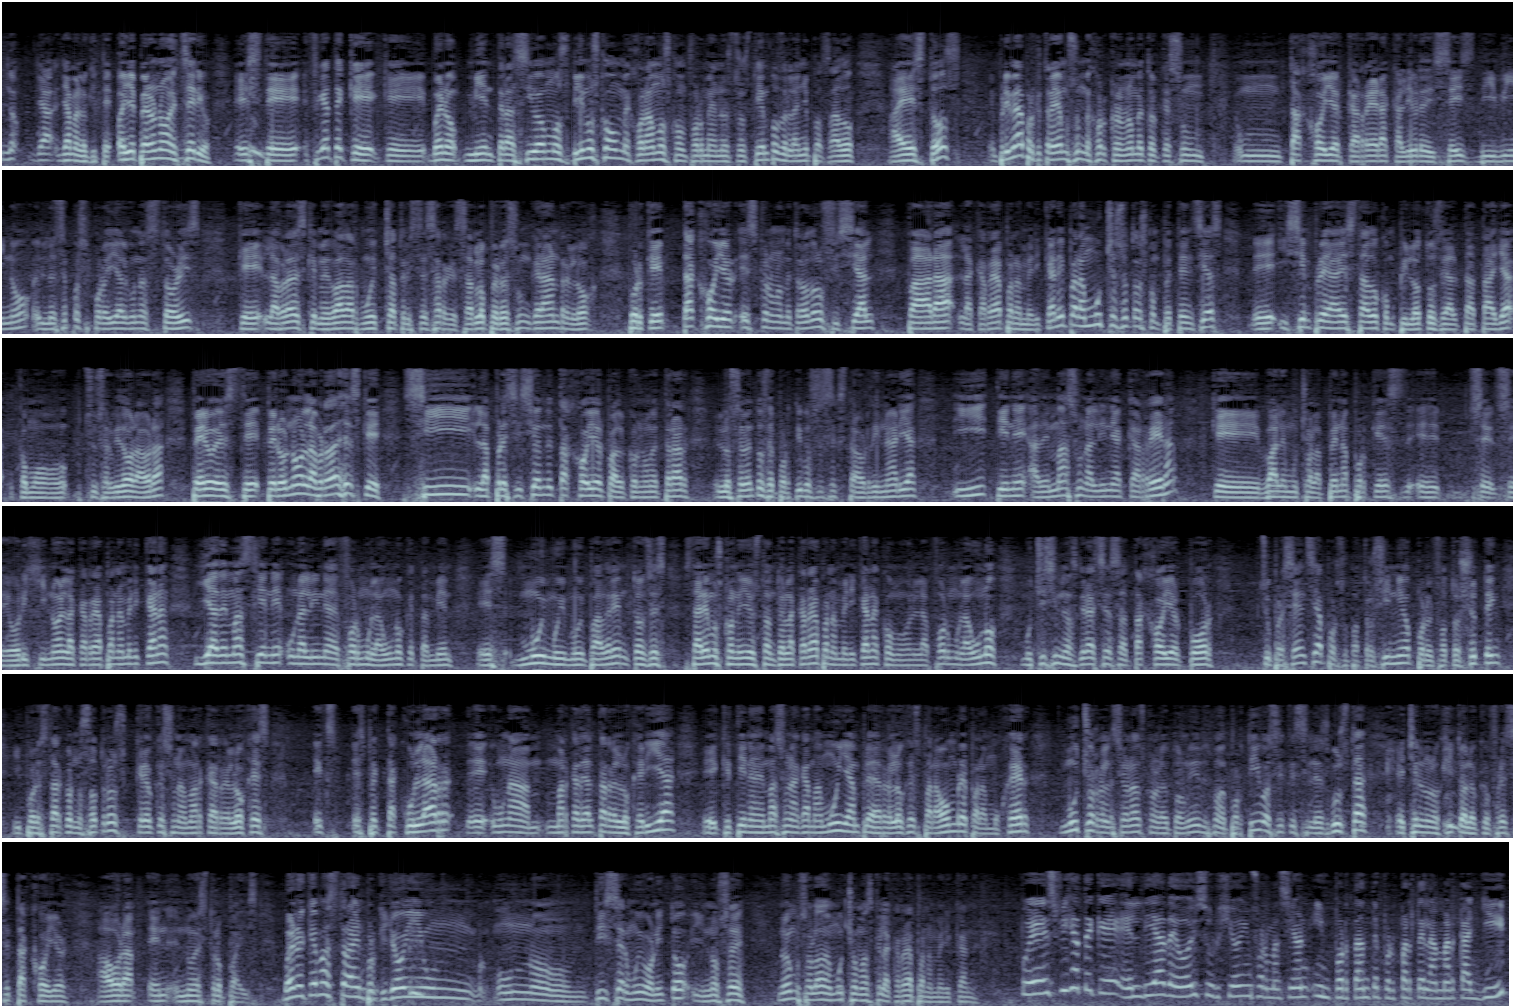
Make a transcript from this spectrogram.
No, ya, ya me lo quité. Oye, pero no, en serio. Este, fíjate que, que, bueno, mientras íbamos, vimos cómo mejoramos conforme a nuestros tiempos del año pasado a estos. En primera porque traíamos un mejor cronómetro que es un, un Tag Heuer Carrera calibre 16 divino. Les he puesto por ahí algunas stories que la verdad es que me va a dar mucha tristeza regresarlo, pero es un gran reloj porque Tag Heuer es cronometrador oficial para la carrera panamericana y para muchas otras competencias eh, y siempre ha estado con pilotos de alta talla como su servidor ahora pero este pero no la verdad es que sí la precisión de Tag para cronometrar los eventos deportivos es extraordinaria y tiene además una línea carrera que vale mucho la pena porque es eh, se, se originó en la carrera panamericana y además tiene una línea de Fórmula 1 que también es muy muy muy padre entonces estaremos con ellos tanto en la carrera panamericana como en la Fórmula 1 muchísimas gracias a Tag Heuer por su presencia, por su patrocinio, por el photoshooting y por estar con nosotros. Creo que es una marca de relojes espectacular, eh, una marca de alta relojería eh, que tiene además una gama muy amplia de relojes para hombre, para mujer, muchos relacionados con el automovilismo deportivo, así que si les gusta, échenle un ojito a lo que ofrece Tag Heuer ahora en nuestro país. Bueno, ¿y qué más traen? Porque yo oí un, un oh, teaser muy bonito y no sé, no hemos hablado mucho más que la carrera panamericana. Pues fíjate que el día de hoy surgió información importante por parte de la marca Jeep.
